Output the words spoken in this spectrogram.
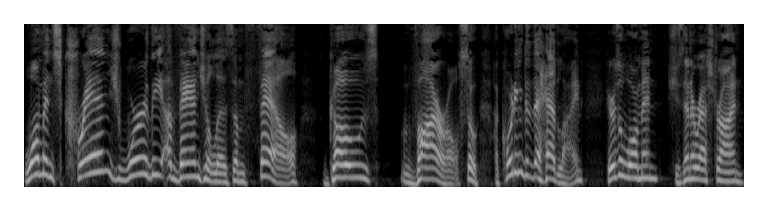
Woman's cringe-worthy evangelism fell goes viral. So according to the headline, here's a woman. She's in a restaurant.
